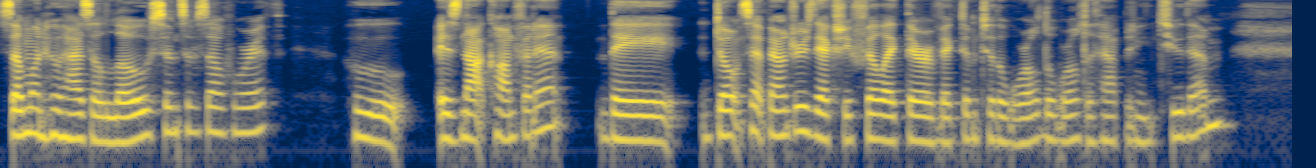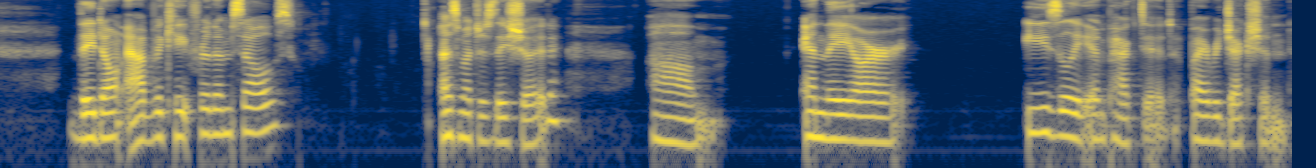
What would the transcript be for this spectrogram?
someone who has a low sense of self-worth who is not confident. They don't set boundaries. They actually feel like they're a victim to the world. The world is happening to them. they don't advocate for themselves as much as they should. Um, and they are easily impacted by rejection.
